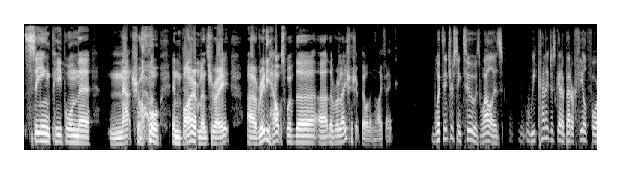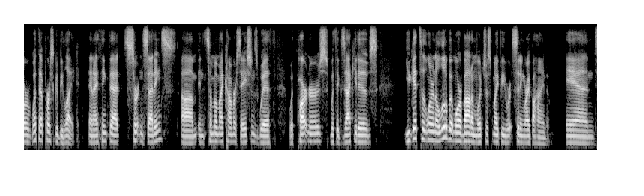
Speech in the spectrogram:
seeing people in their natural environments, right, uh, really helps with the uh, the relationship building. I think. What's interesting too, as well, is we kind of just get a better feel for what that person could be like, and I think that certain settings, um, in some of my conversations with with partners, with executives, you get to learn a little bit more about them, which just might be sitting right behind them. And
